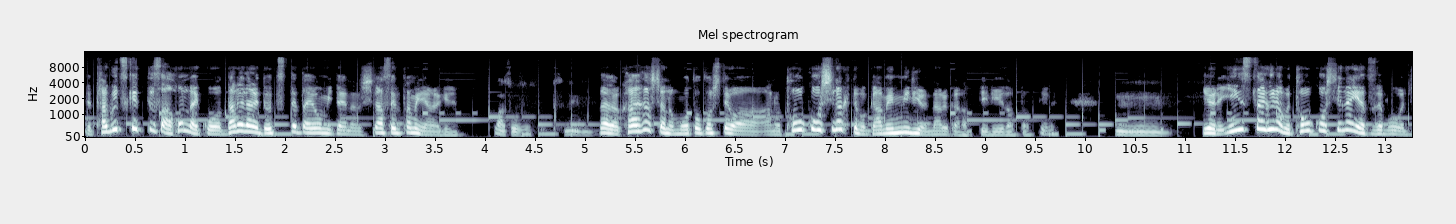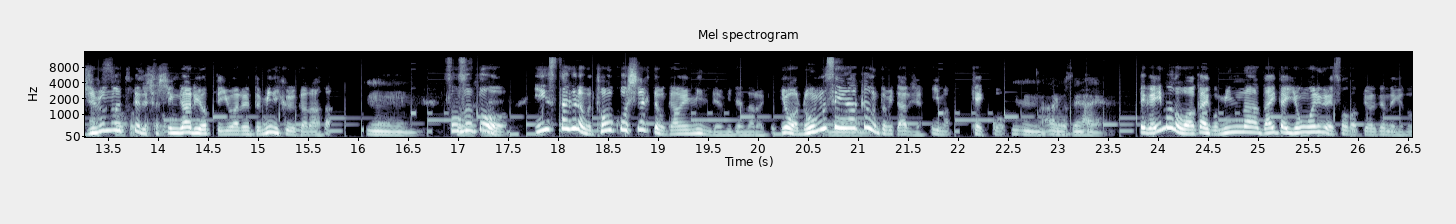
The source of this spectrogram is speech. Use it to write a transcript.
でタグ付けってさ、本来こう誰々と写ってたよみたいなの知らせるためにあるわけじゃん。まあそうそうそうですね。だから開発者の元としては、あの投稿しなくても画面見るようになるからっていう理由だったっていうね。うん。いわゆるインスタグラム投稿してないやつでも自分が写ってる写真があるよって言われると見に来るから、うん。そうすると、ねインスタグラム投稿しなくても画面見んだよみたいになるわけ。要はロム線アカウントみたいなのあるじゃん、今、結構。うん、ありますね、はい。てか今の若い子みんな大体4割ぐらいそうだって言われてんだけど、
